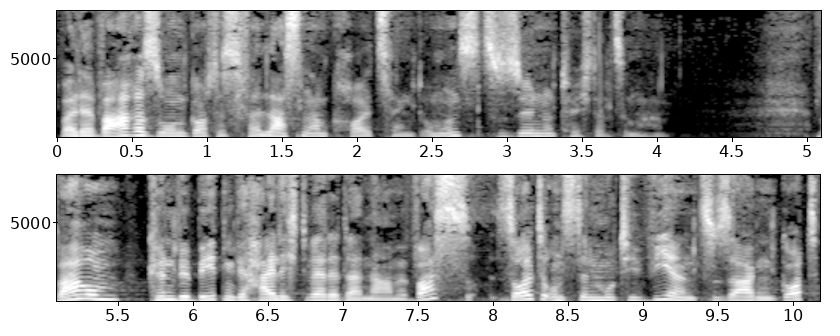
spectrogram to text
Weil der wahre Sohn Gottes verlassen am Kreuz hängt, um uns zu Söhnen und Töchtern zu machen. Warum können wir beten, geheiligt werde dein Name? Was sollte uns denn motivieren zu sagen, Gott,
